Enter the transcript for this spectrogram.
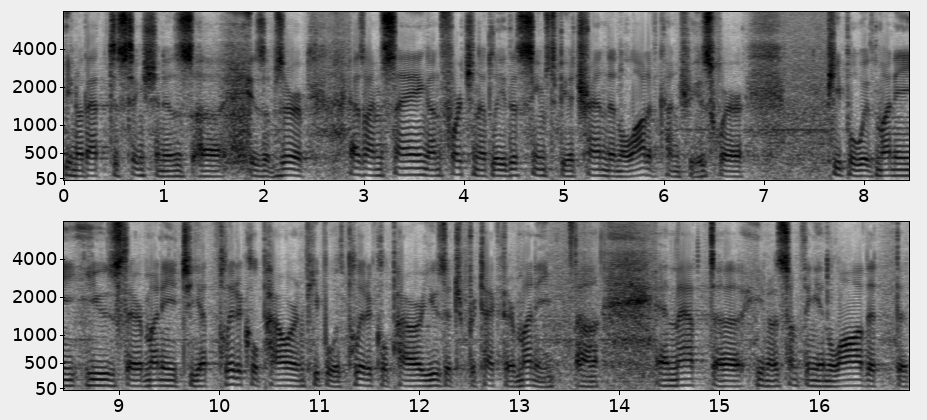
you know that distinction is uh, is observed. As I'm saying, unfortunately, this seems to be a trend in a lot of countries where people with money use their money to get political power, and people with political power use it to protect their money. Uh, and that, uh, you know, is something in law that, that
